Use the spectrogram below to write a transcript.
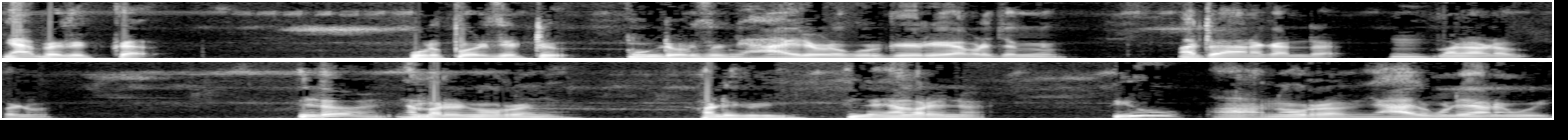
ഞാൻ പെതുക്കെ ഉടുപ്പെടുത്തിട്ട് മുണ്ട് ഞാൻ അതിലൂടെ കുറുക്ക് കയറി അവിടെ ചെന്ന് മറ്റേ ആന കണ്ട മലയാളം പെണ്ണു. എന്തോ? ഞാൻ പറയും നൂറ് രൂപ വണ്ടി കിടി എന്താ ഞാൻ പറയുന്നു അയ്യോ ആ നൂറ് രൂപ ഞാൻ അതും കൊണ്ട് ഞാനും പോയി.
